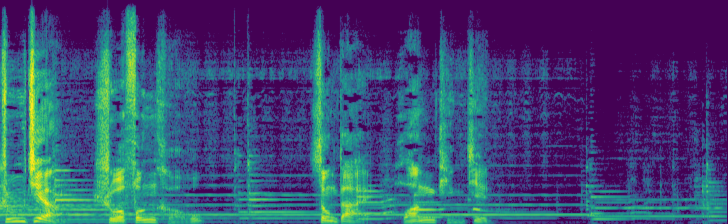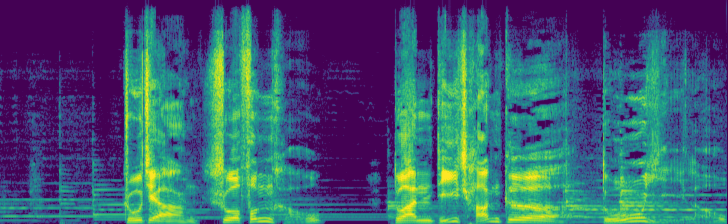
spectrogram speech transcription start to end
诸将说封侯。宋代黄庭坚。诸将说封侯。短笛长歌独倚楼，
